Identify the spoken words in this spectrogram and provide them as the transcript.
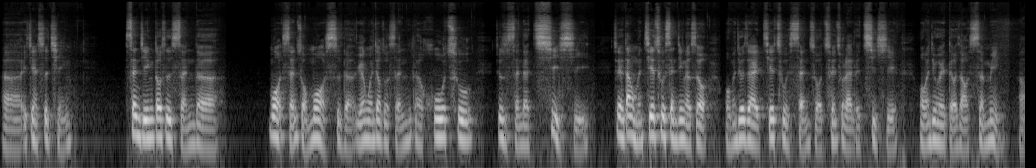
呃一件事情。圣经都是神的默，神所默示的，原文叫做神的呼出，就是神的气息。所以当我们接触圣经的时候，我们就在接触神所吹出来的气息，我们就会得到生命啊。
